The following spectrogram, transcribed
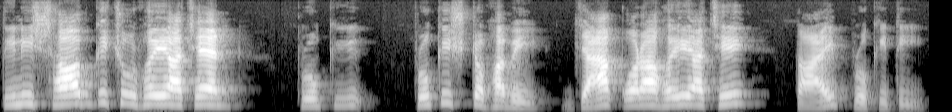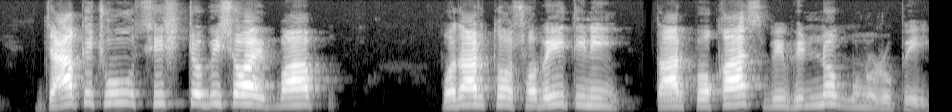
তিনি সব কিছু হয়ে আছেন প্রকৃ- প্রকৃষ্টভাবে। যা করা হয়ে আছে তাই প্রকৃতি। যা কিছু সৃষ্ট বিষয় বা পদার্থ সবেই তিনি, তার প্রকাশ বিভিন্ন গুণরূপে।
